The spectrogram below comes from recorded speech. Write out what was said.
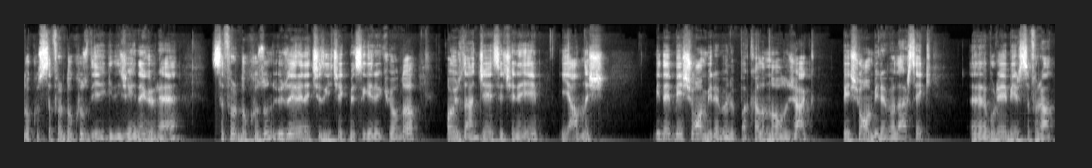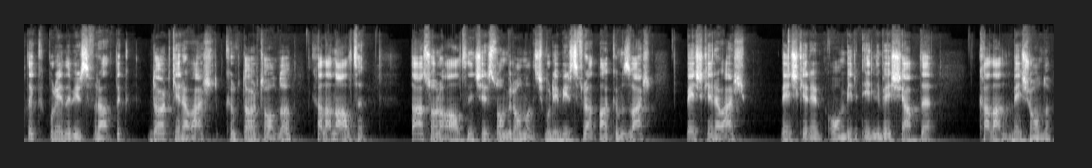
09 09 diye gideceğine göre 09'un üzerine çizgi çekmesi gerekiyordu. O yüzden C seçeneği yanlış. Bir de 5'i 11'e bölüp bakalım ne olacak? 5'i 11'e bölersek e, buraya 1 0 attık. Buraya da 1 0 attık. 4 kere var. 44 oldu. Kalan 6. Daha sonra 6'nın içerisinde 11 olmadığı için buraya 1 0 atma hakkımız var. 5 kere var. 5 kere 11 55 yaptı. Kalan 5 oldu.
